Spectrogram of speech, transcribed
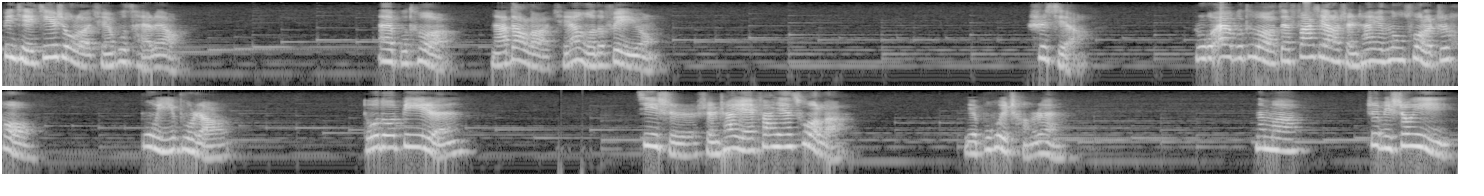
并且接受了全部材料。艾伯特拿到了全额的费用。试想，如果艾伯特在发现了审查员弄错了之后，不依不饶，咄咄逼人，即使审查员发现错了，也不会承认。那么这笔生意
